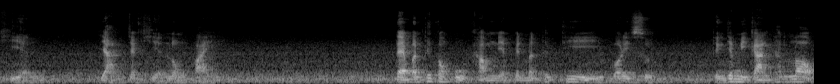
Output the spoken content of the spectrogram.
เขียนอยากจะเขียนลงไป แต่บันทึกของปู่คำเนี่ยเป็นบันทึกที่บริสุทธิ์ ถึงจะมีการคัดลอก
